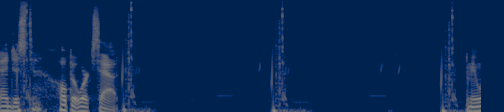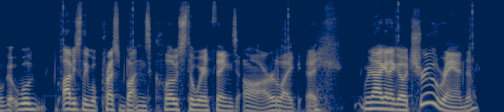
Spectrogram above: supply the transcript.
and just hope it works out. I mean, we'll go. We'll obviously we'll press buttons close to where things are. Like, uh, we're not gonna go true random.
